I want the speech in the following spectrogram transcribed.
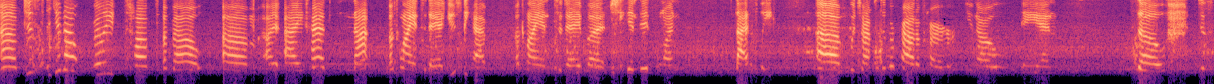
Um, just you know, really talked about. Um, I I had not a client today. I usually have a client today, but she ended one last week, um, which I'm super proud of her. You know, and so just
